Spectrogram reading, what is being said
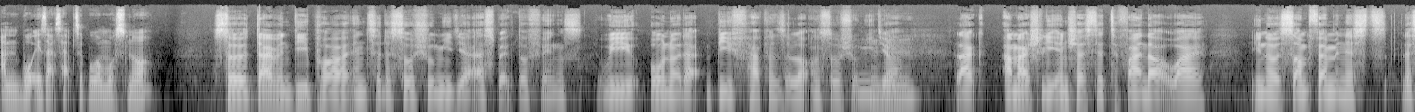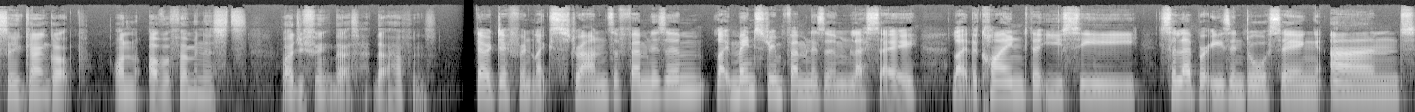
and what is acceptable and what's not so diving deeper into the social media aspect of things we all know that beef happens a lot on social media mm-hmm. like I'm actually interested to find out why, you know, some feminists, let's say, gang up on other feminists. Why do you think that that happens? There are different like strands of feminism, like mainstream feminism, let's say, like the kind that you see celebrities endorsing and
